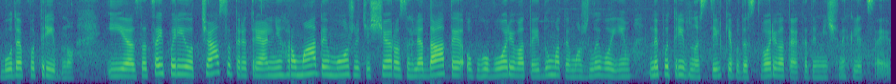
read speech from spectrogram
буде потрібно. І за цей період часу територіальні громади можуть іще розглядати, обговорювати і думати, можливо, їм не потрібно стільки буде створювати академічних ліцеїв.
